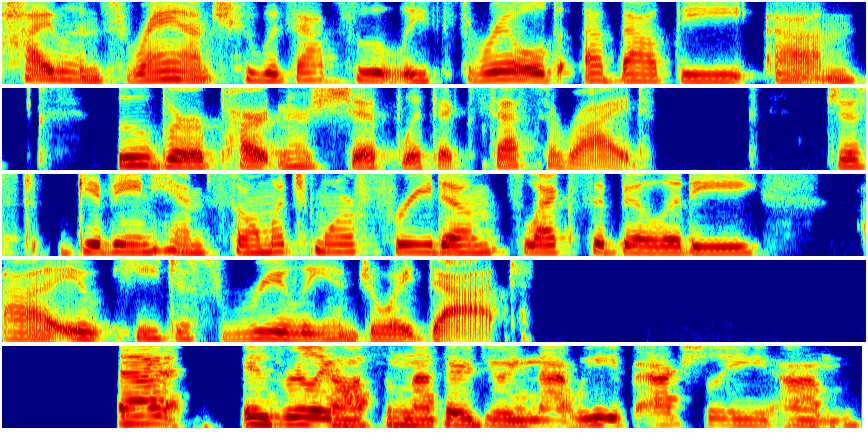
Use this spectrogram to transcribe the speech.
Highlands Ranch who was absolutely thrilled about the um Uber partnership with Access-a-Ride. Just giving him so much more freedom, flexibility. Uh, it- he just really enjoyed that. That is really awesome that they're doing that. We've actually um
